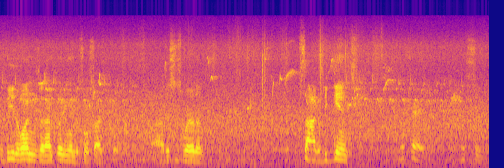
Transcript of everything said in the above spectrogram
will be the ones that I'm putting into full-size equipment. Uh, this is where the saga begins. Okay, let's see.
